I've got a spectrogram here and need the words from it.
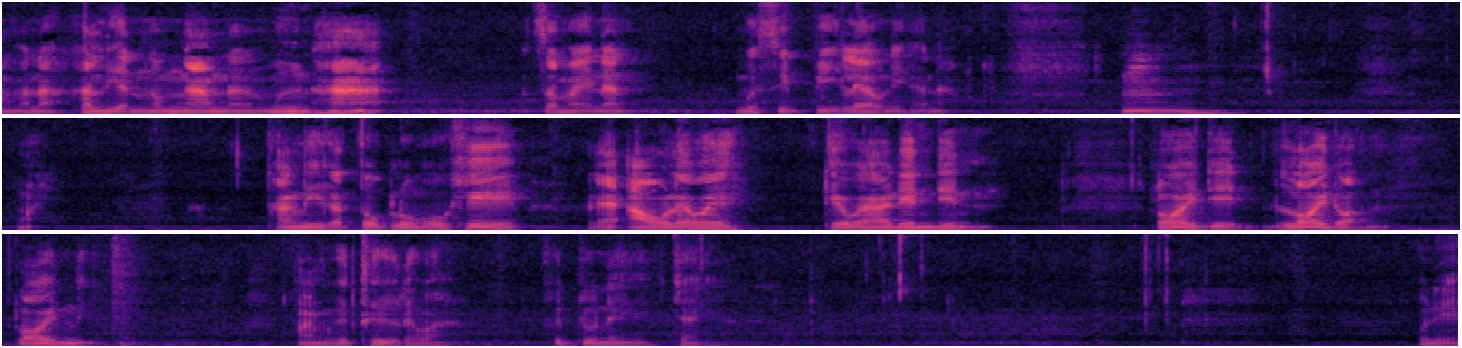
ำอะนะขั้นเหรียญงามๆนะหมื่นห้าสมัยนั้น เมื่อสิบปีแล้วนี่นะอืม ทางนี้ก็ตกลงโอเคและเอาแล้วเว้ยเทวดาเด่นดินร้อยเด็ดร้อยดอนร้อยนี่มันก็ถือแล้ววะคืออยู่ในใจวันนี้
